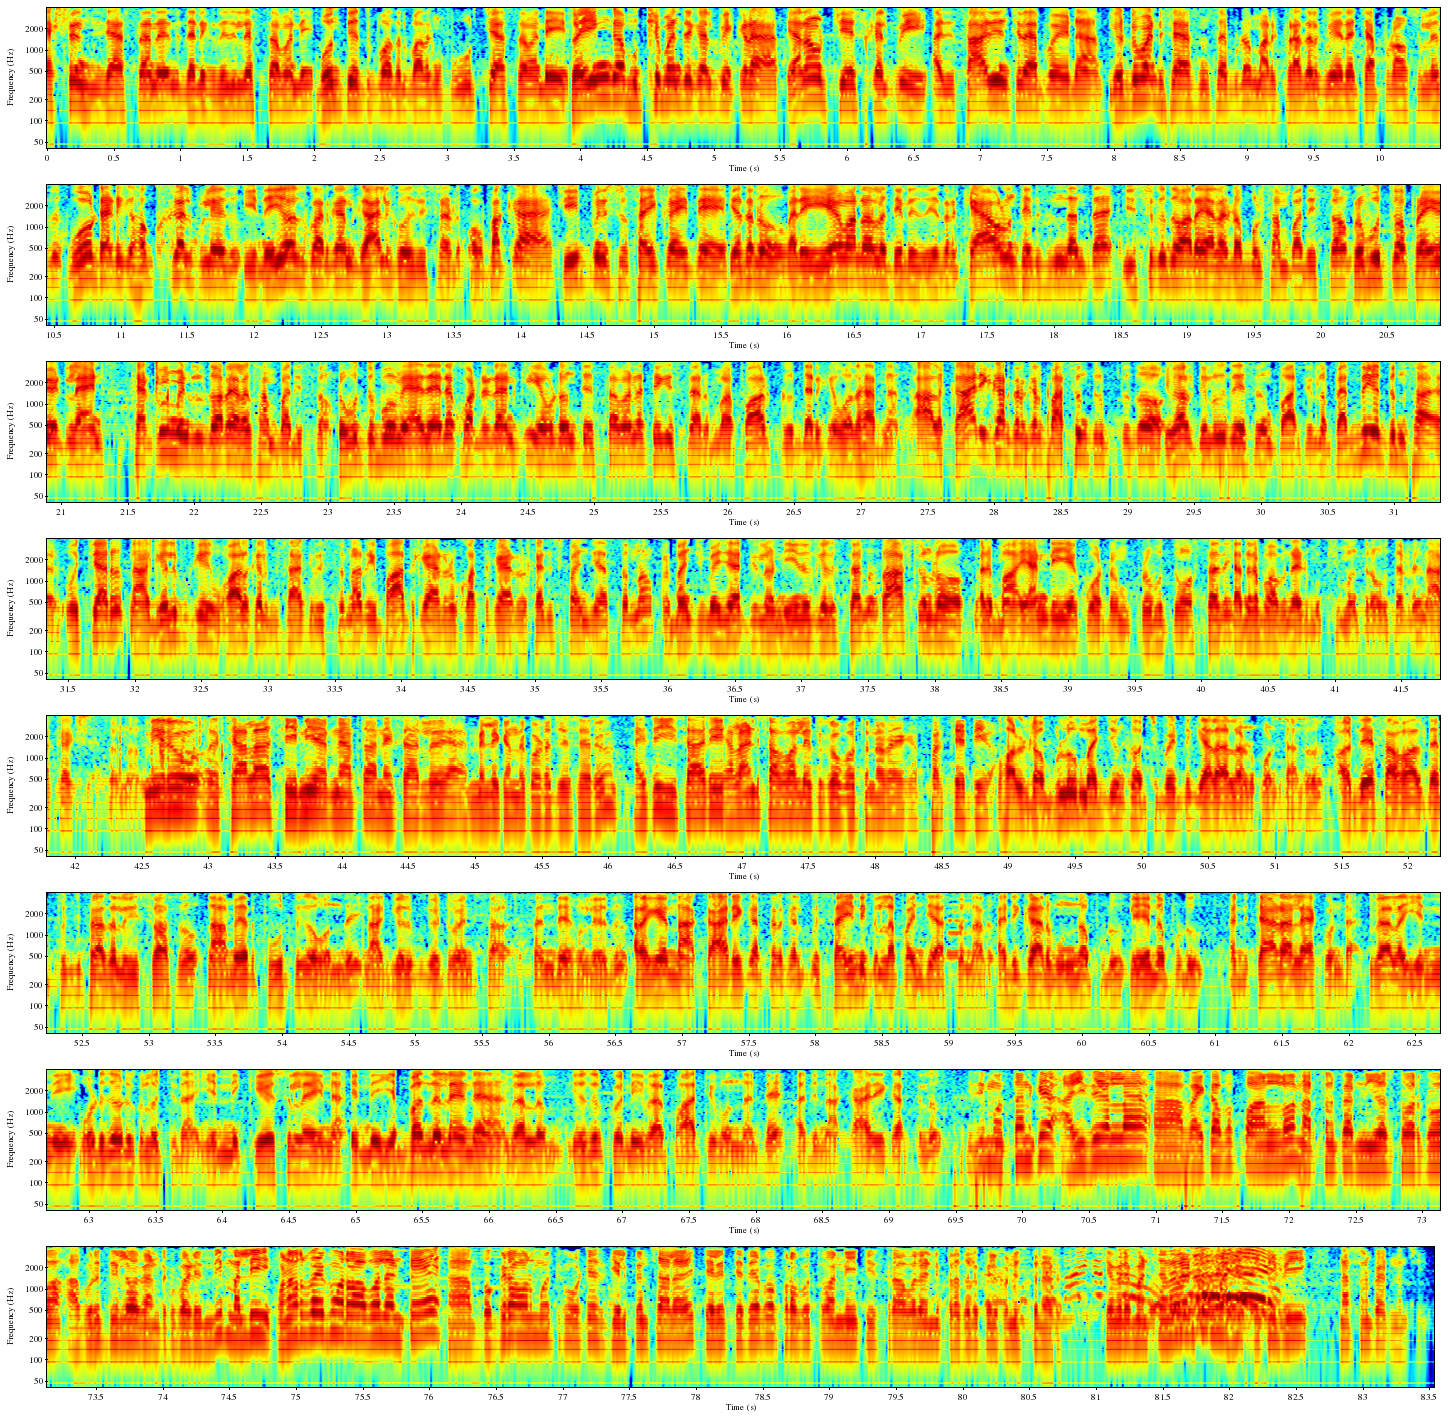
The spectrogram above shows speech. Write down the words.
ఎక్స్టెన్షన్ చేస్తానని దానికి నిధులు ఇస్తామని బొంతు ఎత్తుపోతల పథకం పూర్తి చేస్తామని స్వయంగా ముఖ్యమంత్రి కలిపి ఇక్కడ అనౌన్స్ చేసి కలిపి అది సాధించలేకపోయినా ఎటువంటి శాసనసభ్యుడు మనకి ప్రజలకు వేరే చెప్పడం అవసరం లేదు. ఓటు అడిగి హక్కు కలిపి లేదు. ఈ నియోజకవర్గాన్ని గాలికి వదిలిస్తాడు ఒక పక్క చీఫ్ మినిస్టర్ సైకో అయితే ఇతను మరి ఏమనాలో తెలియదు ఇతను కేవలం తెలిసిందంతా ఇసుక ద్వారా ఎలా డబ్బులు సంపాదిస్తాం ప్రభుత్వ ప్రైవేట్ ల్యాండ్స్ సెటిల్మెంట్ల ద్వారా ఎలా సంపాదిస్తాం ప్రభుత్వ భూమి ఏదైనా కొట్టడానికి ఎవడం తెస్తామన్నా తెగిస్తారు. మా పార్క్ దానికి ఉదాహరణ. వాళ్ళ కార్యకర్తలు కలిపి అసంతృప్తితో ఇవాళ తెలుగుదేశం పార్టీలో పెద్ద ఎత్తున వచ్చారు. నా గెలుపుకి వాళ్ళు కలిపి సహకరిస్తున్నారు. ఈ పాత కేడర్ కొత్త కేడర్ కలిసి పనిచేస్తున్నాం. మంచి మెజార్టీలో నేను గెలుస్తాను. రాష్ట్రంలో మరి మా ఎన్డీఏ కూటమి ప్రభుత్వం వస్తుంది. చంద్రబాబు నాయుడు ముఖ్యమంత్రి అవుతాడని ఆకాంక్షిస్తున్నాను. మీరు చాలా సీనియర్ నేత అనేక సార్లు ఎమ్మెల్యే కింద కూడా చేశారు. అయితే ఈసారి ఎలాంటి సవాళ్ళు ఎదుర్కోబోతున్నారు ప్రత్యర్థిగా? వాళ్ళు డబ్బులు మద్యం ఖర్చు పెట్టి గెలాలనుకుంటారు. అదే సవాల్ తప్పించి ప్రజల విశ్వాసం నా మీద పూర్తిగా ఉంది. నా గెలుపుకి ఎటువంటి సందేహం లేదు. అలాగే నా కార్యకర్తలు కలిపి సైనికుల్లా పనిచేస్తున్నారు. అధికారం ఉన్నప్పుడు లేనప్పుడు అని తేడా లేకుండా ఇవాళ ఎన్ని ఒడిదొడుకులు వచ్చినా ఎన్ని కేసులైనా ఎన్ని ఇబ్బందులైనా ఇవాళ ఎదుర్కొని ఇవాళ పార్టీ ఉందంటే అది నా కార్యకర్తలు. ఇది మొత్తానికి ఐదేళ్ళ ఆ, చంద్రబాబు పాలనలో నర్సనపేట నియోజకవర్గం అభివృద్ధిలో వెంటకబడింది మళ్ళీ పునర్వైభవం రావాలంటే ఆ, బొగ్గు రామన్మూర్తికి ఓటేసి గెలిపించాలని తెలి తెదేపా ప్రభుత్వాన్ని తీసుకురావాలని ప్రజలు పిలుపునిస్తున్నారు. కెమెరామెన్ చంద్రరెడ్డితో మహేష్ టీవీ నర్సనపేట నుంచి.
